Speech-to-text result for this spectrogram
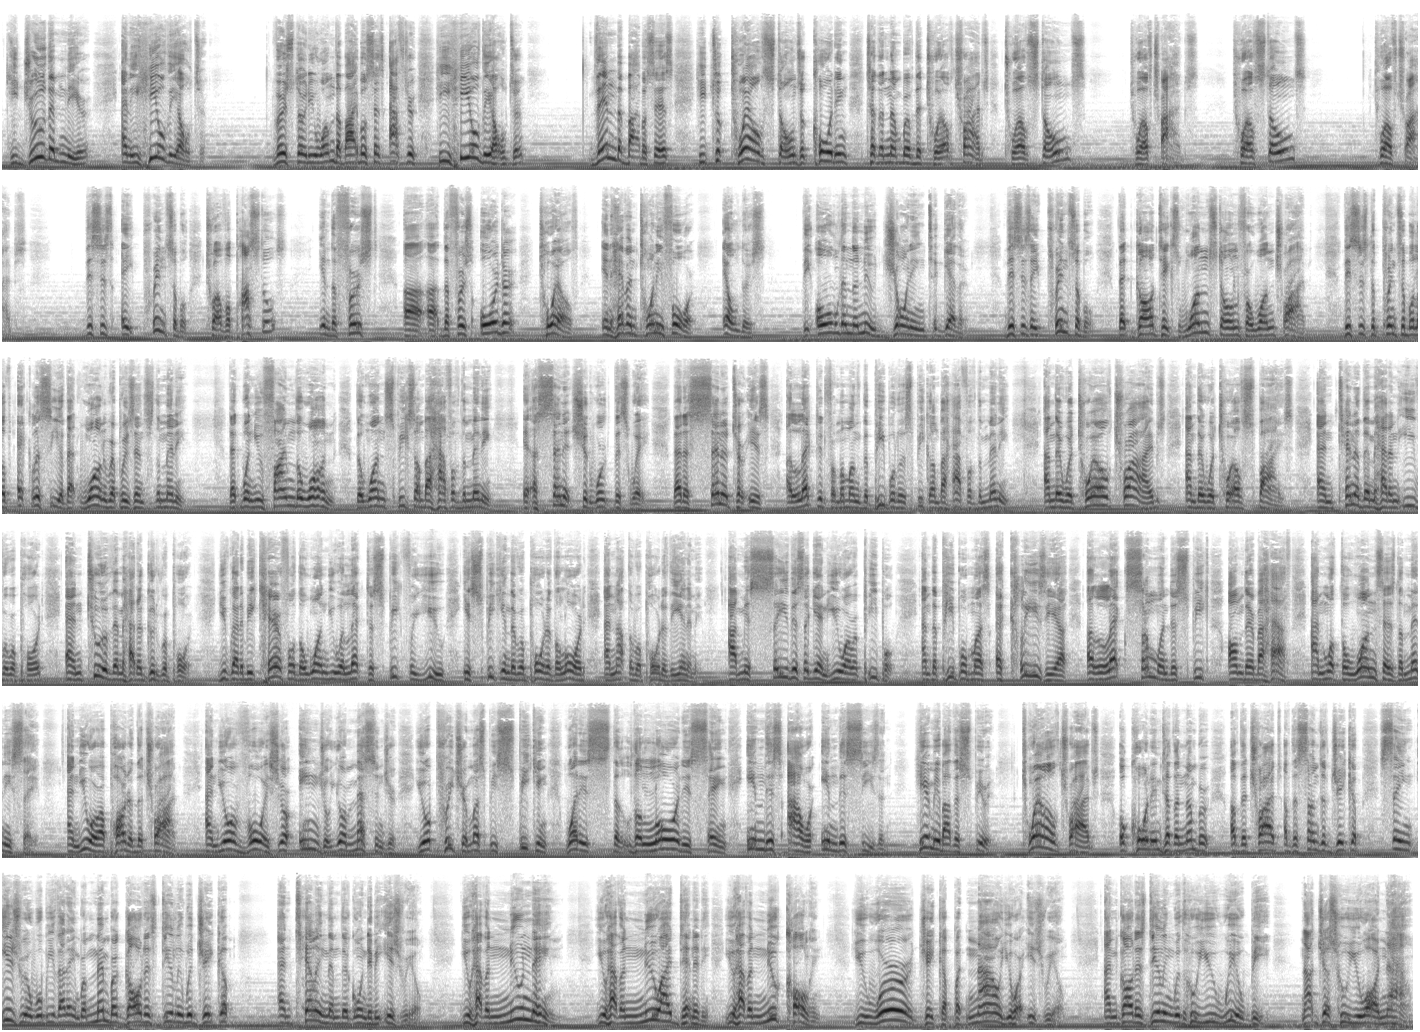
He drew them near and he healed the altar. Verse 31, the Bible says, after he healed the altar, then the Bible says he took 12 stones according to the number of the 12 tribes. 12 stones, 12 tribes. 12 stones, 12 tribes. This is a principle. 12 apostles in the first uh, uh, the first order 12 in heaven 24 elders the old and the new joining together. This is a principle that god takes one stone for one tribe. This is the principle of ecclesia that one represents the many. That when you find the one, the one speaks on behalf of the many a Senate should work this way that a senator is elected from among the people to speak on behalf of the many. And there were 12 tribes and there were 12 spies. And 10 of them had an evil report and two of them had a good report. You've got to be careful the one you elect to speak for you is speaking the report of the Lord and not the report of the enemy. I must say this again you are a people, and the people must, ecclesia, elect someone to speak on their behalf. And what the one says, the many say and you are a part of the tribe. And your voice, your angel, your messenger, your preacher must be speaking what is the, the Lord is saying in this hour, in this season. Hear me by the Spirit. 12 tribes according to the number of the tribes of the sons of Jacob, saying Israel will be that name. Remember, God is dealing with Jacob and telling them they're going to be Israel. You have a new name, you have a new identity, you have a new calling. You were Jacob, but now you are Israel. And God is dealing with who you will be, not just who you are now.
